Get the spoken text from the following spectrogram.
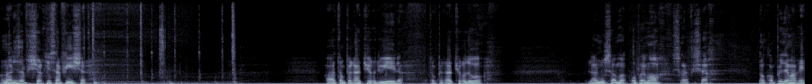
On a les afficheurs qui s'affichent. Température d'huile, température d'eau. Là, nous sommes au point mort sur l'afficheur. Donc on peut démarrer.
